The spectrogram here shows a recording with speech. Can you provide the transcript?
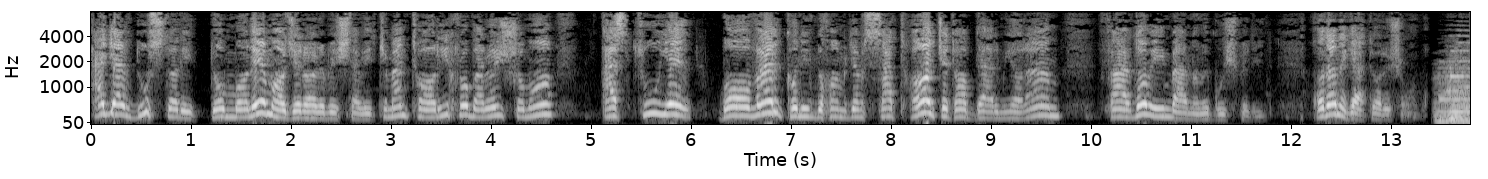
اگر دوست دارید دنباله ماجرا رو بشنوید که من تاریخ رو برای شما از توی باور کنید بخوام بگم صدها کتاب در میارم فردا به این برنامه گوش بدید خدا نگهدار شما با.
